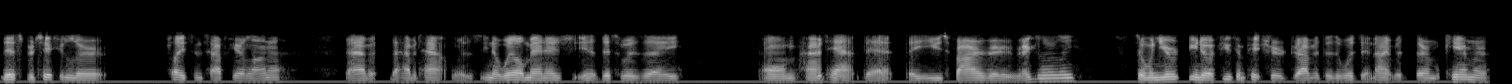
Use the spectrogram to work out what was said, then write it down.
this particular place in South Carolina, the, habit, the habitat was, you know, well managed. You know, this was a um, habitat that they use fire very regularly. So when you're, you know, if you can picture driving through the woods at night with a thermal camera,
